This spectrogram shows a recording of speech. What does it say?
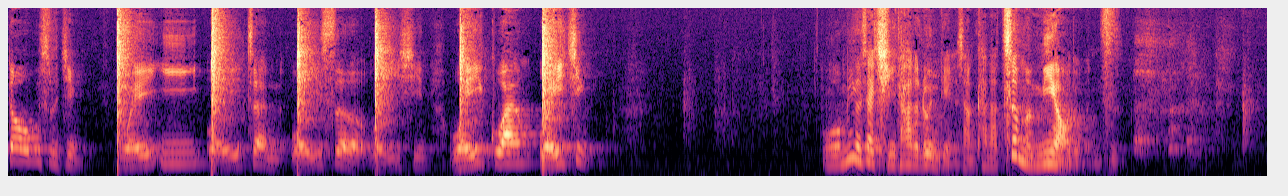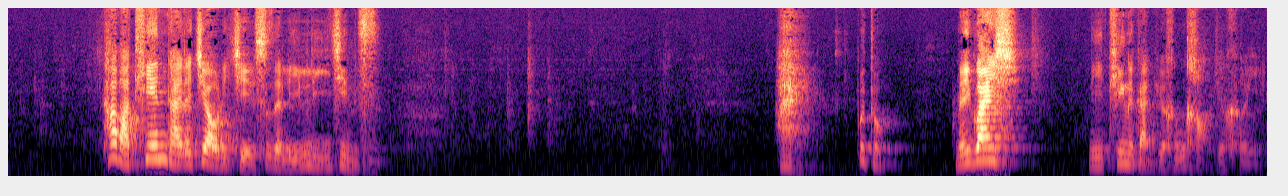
都是静。为一、为正、为色、为心、为观、为静。我没有在其他的论点上看到这么妙的文字。他把天台的教理解释的淋漓尽致。唉，不懂。没关系，你听的感觉很好就可以了。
